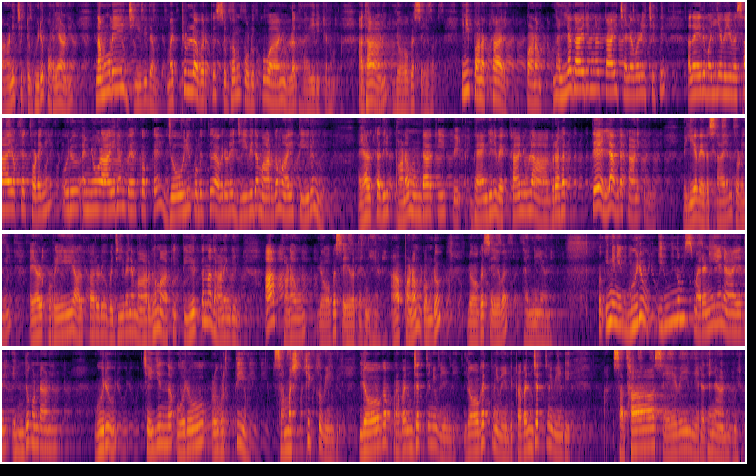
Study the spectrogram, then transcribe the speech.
കാണിച്ചിട്ട് ഗുരു പറയാണ് നമ്മുടെ ജീവിതം മറ്റുള്ളവർക്ക് സുഖം കൊടുക്കുവാനുള്ളതായിരിക്കണം. അതാണ് ലോകസേവ. ഇനി പണക്കാരൻ പണം. നല്ല കാര്യങ്ങൾക്കായി ചെലവഴിച്ചിട്ട് അതായത് വലിയ വ്യവസായമൊക്കെ തുടങ്ങി ഒരു അഞ്ഞൂറായിരം പേർക്കൊക്കെ ജോലി കൊടുത്ത് അവരുടെ ജീവിത മാർഗമായി തീരുന്നു. അയാൾക്കതിൽ പണമുണ്ടാക്കി ബാങ്കിൽ വെക്കാനുള്ള ആഗ്രഹത്തെ അല്ല അവിടെ കാണിക്കുന്നത്. വലിയ വ്യവസായം തുടങ്ങി അയാൾ കുറേ ആൾക്കാരുടെ ഉപജീവന മാർഗമാക്കി തീർക്കുന്നതാണെങ്കിൽ ആ പണവും ലോകസേവ തന്നെയാണ്. ആ പണം കൊണ്ടും ലോകസേവ തന്നെയാണ്. അപ്പം ഇങ്ങനെ ഗുരു ഇന്നും സ്മരണീയനായത് എന്തുകൊണ്ടാണ്? ഗുരു ചെയ്യുന്ന ഓരോ പ്രവൃത്തിയും സമഷ്ടിക്കു വേണ്ടി ലോക പ്രപഞ്ചത്തിനു വേണ്ടി ലോകത്തിനു വേണ്ടി പ്രപഞ്ചത്തിനു വേണ്ടി സദാ സേവയിൽ നിരതനാണ് ഗുരു.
